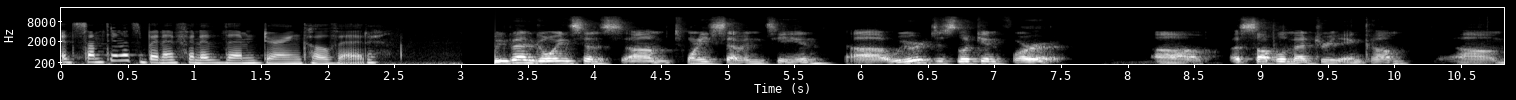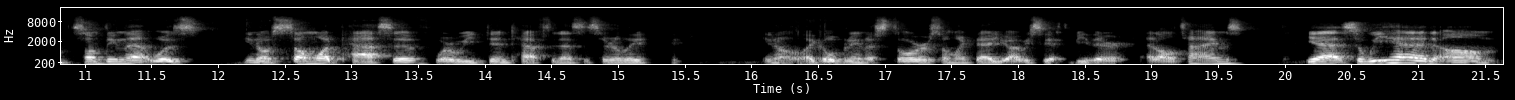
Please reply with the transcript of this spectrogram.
it's something that's benefited them during COVID. We've been going since um, 2017. Uh, we were just looking for um, a supplementary income, um, something that was, you know, somewhat passive, where we didn't have to necessarily, you know, like opening a store or something like that. You obviously have to be there at all times. Yeah, so we had, um,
